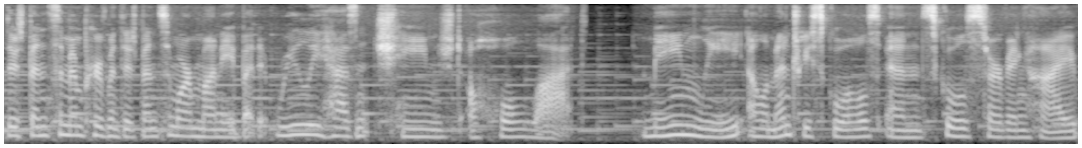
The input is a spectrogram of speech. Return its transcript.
There's been some improvement, there's been some more money, but it really hasn't changed a whole lot. Mainly elementary schools and schools serving high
